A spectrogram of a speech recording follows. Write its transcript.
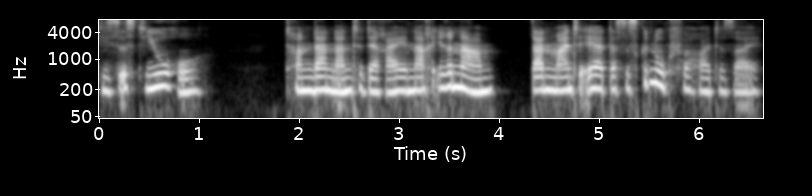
Dies ist Juro. Tonda nannte der Reihe nach ihre Namen. Dann meinte er, dass es genug für heute sei.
